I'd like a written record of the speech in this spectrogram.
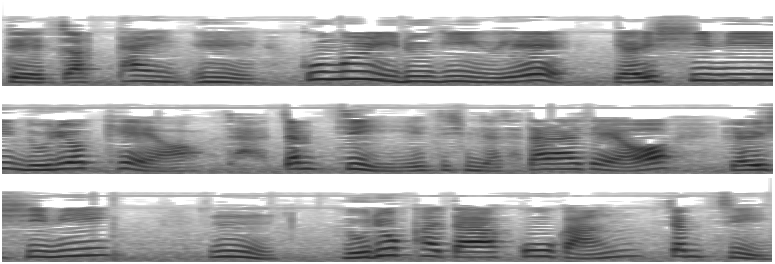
네, 짜타임, 예, 꿈을 이루기 위해 열심히 노력해요. 자, 짬찌, 뜻입니다. 자, 따라하세요. 열심히, 음, 노력하다, 꼬강, 짬찌,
